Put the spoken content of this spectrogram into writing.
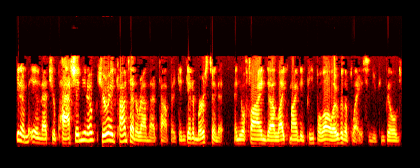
you know, and that's your passion, you know, curate content around that topic and get immersed in it. And you'll find uh, like-minded people all over the place and you can build,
